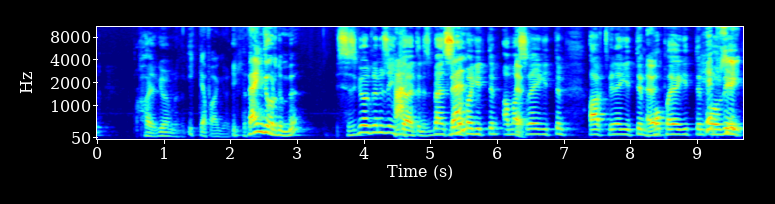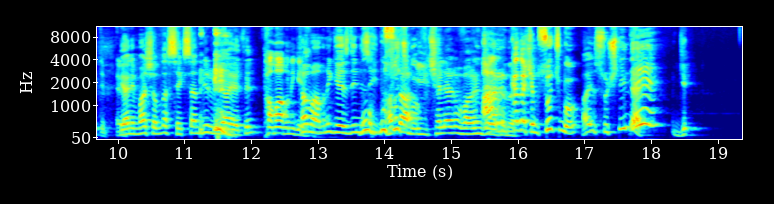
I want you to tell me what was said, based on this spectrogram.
Hayır görmedim. İlk defa gördüm. İlk defa. Ben gördüm mü? Siz gördüğünüzü iddia Ha. ettiniz. Ben Sinop'a gittim, Amasra'ya gittim, Artvin'e gittim, Evet. Hopa'ya gittim, Ordu'ya gittim, evet. Yani maşallah 81 vilayetin Tamamını gezdim. tamamını gezdiğinizi Bu- bu suç hatta mu? ilçeleri varıncaya kadar. Arkadaşım suç mu? Hayır suç değil de. Ge-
